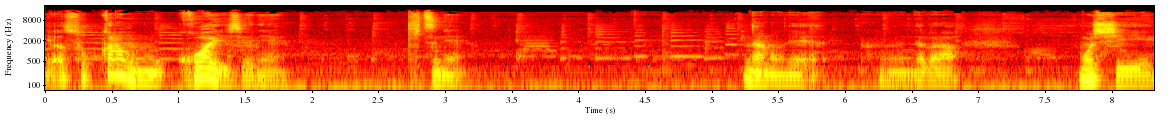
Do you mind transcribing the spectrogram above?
いやそっからももう怖いですよね。キツネなので、うん、だからもし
